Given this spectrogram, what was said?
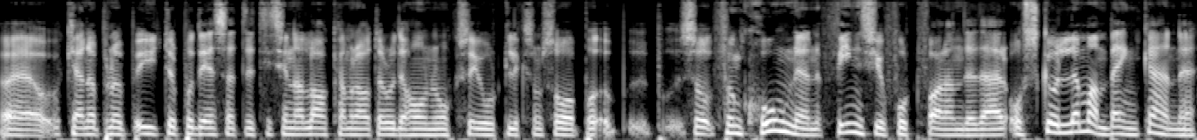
eh, kan öppna upp ytor på det sättet till sina lagkamrater och det har hon också gjort liksom så. På, på, så funktionen finns ju fortfarande där och skulle man bänka henne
